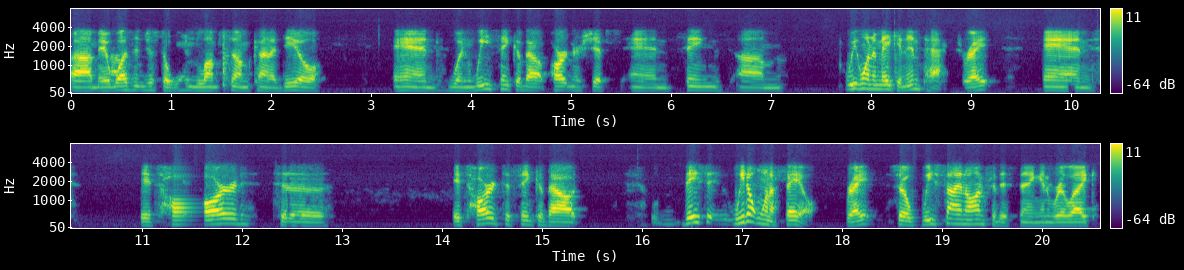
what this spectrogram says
Um, it wasn't just a one lump sum kind of deal. And when we think about partnerships and things, um, we want to make an impact, right? And it's hard to it's hard to think about basically we don't want to fail right? So we sign on for this thing and we're like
